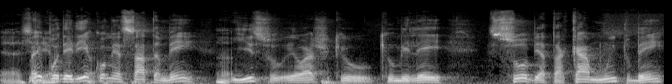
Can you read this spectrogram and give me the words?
É, Mas seria- ele poderia começar também, Ah. e isso eu acho que o, que o Milley soube atacar muito bem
